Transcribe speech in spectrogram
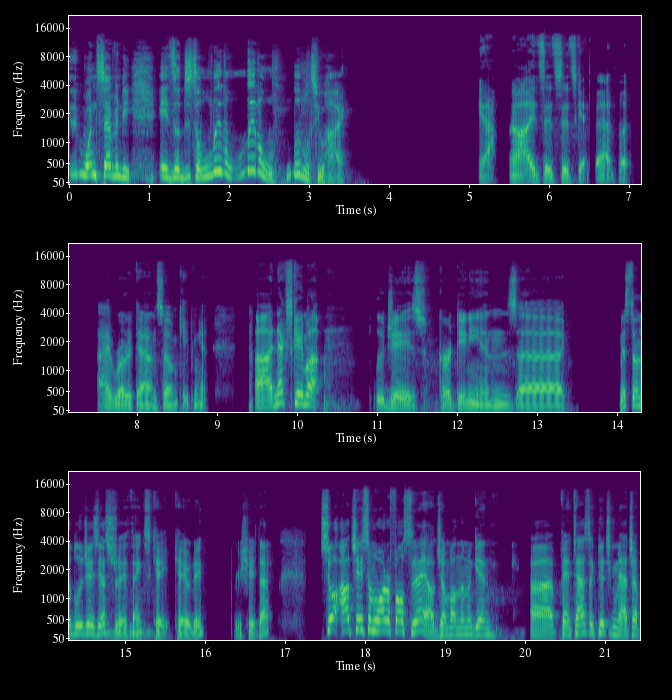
170 is just a little, little, little too high. Yeah, uh, it's it's it's getting bad, but I wrote it down, so I'm keeping it. Uh, next game up, Blue Jays, Gardenians. Uh, missed on the Blue Jays yesterday. Thanks, K- KOD. Appreciate that. So I'll chase some waterfalls today. I'll jump on them again. Uh, fantastic pitching matchup.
